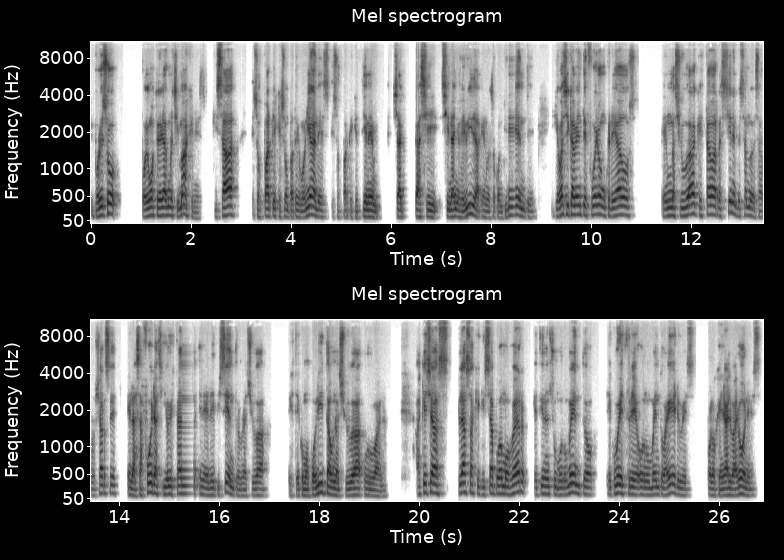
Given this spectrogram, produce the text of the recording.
y por eso podemos tener algunas imágenes. Quizá esos parques que son patrimoniales, esos parques que tienen ya casi 100 años de vida en nuestro continente, y que básicamente fueron creados en una ciudad que estaba recién empezando a desarrollarse en las afueras y hoy están en el epicentro de una ciudad este, cosmopolita, una ciudad urbana. Aquellas plazas que quizá podemos ver que tienen su monumento ecuestre o monumento a héroes, por lo general varones,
